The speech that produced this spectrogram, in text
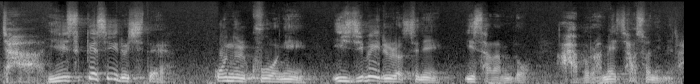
자, 예수께서 이르시되 오늘 구원이 이 집에 이르렀으니 이 사람도 아브라함의 자손입니다.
